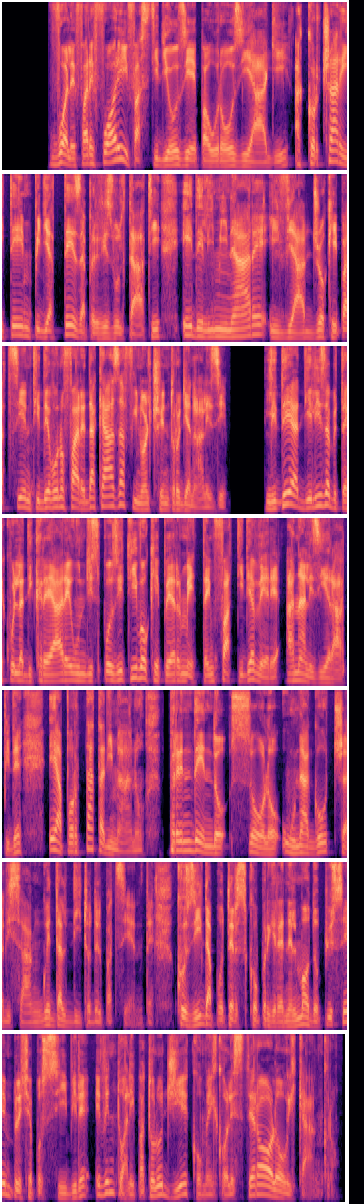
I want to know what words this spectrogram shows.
Vuole fare fuori i fastidiosi e paurosi aghi, accorciare i tempi di attesa per i risultati ed eliminare il viaggio che i pazienti devono fare da casa fino al centro di analisi. L'idea di Elizabeth è quella di creare un dispositivo che permetta infatti di avere analisi rapide e a portata di mano, prendendo solo una goccia di sangue dal dito del paziente, così da poter scoprire nel modo più semplice possibile eventuali patologie come il colesterolo o il cancro.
